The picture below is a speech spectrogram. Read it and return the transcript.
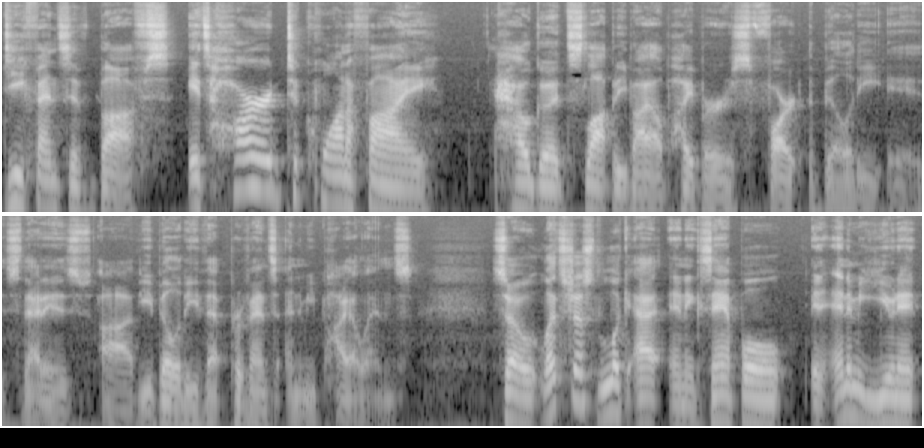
defensive buffs, it's hard to quantify how good Sloppity Bilepiper's fart ability is. That is, uh, the ability that prevents enemy pile ins. So let's just look at an example an enemy unit.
